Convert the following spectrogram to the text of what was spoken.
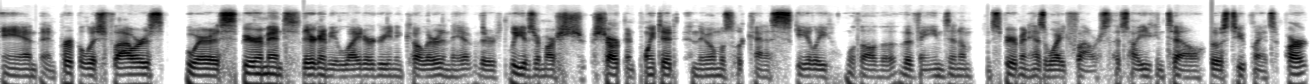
and, and purplish flowers, whereas spearmint, they're going to be lighter green in color and they have their leaves are more sh- sharp and pointed and they almost look kind of scaly with all the, the veins in them. And spearmint has white flowers. That's how you can tell those two plants apart.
